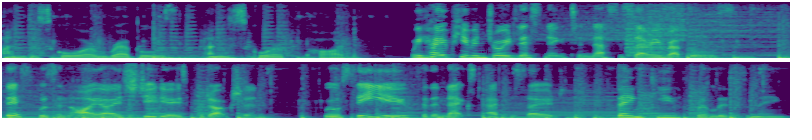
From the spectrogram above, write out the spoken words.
underscore rebels underscore pod. We hope you've enjoyed listening to Necessary Rebels. This was an II Studios production. We'll see you for the next episode. Thank you for listening.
